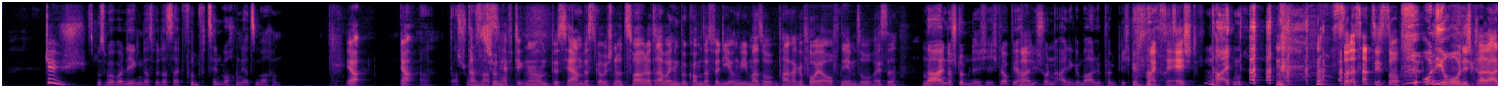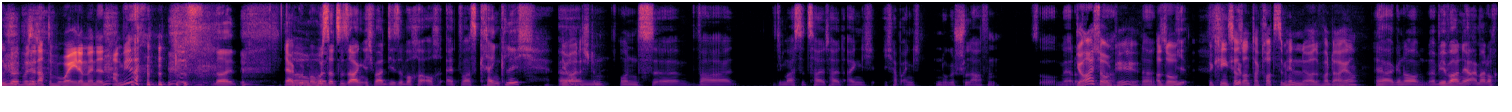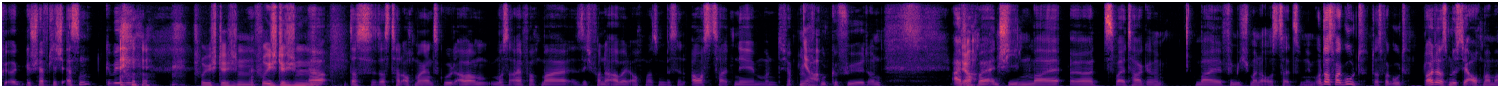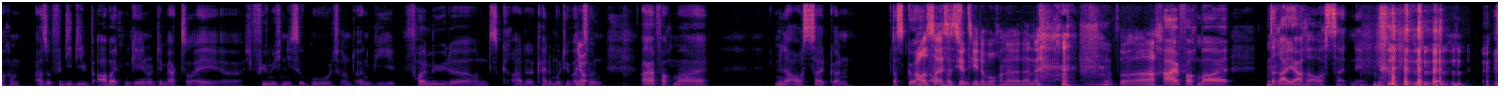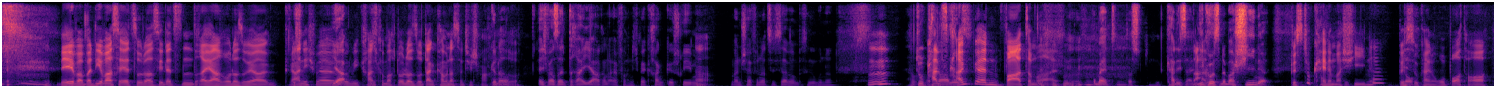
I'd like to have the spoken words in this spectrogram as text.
Tschüss. Jetzt müssen wir überlegen, dass wir das seit 15 Wochen jetzt machen. Ja, ja. Ja, das ist schon Das ist schon heftig, ne? Und bisher haben wir es, glaube ich, nur zwei oder dreimal hinbekommen, dass wir die irgendwie mal so ein paar Tage vorher aufnehmen, so, weißt du? Nein, das stimmt nicht. Ich glaube, wir haben Nein? die schon einige Male pünktlich gemacht. Meinst du echt? Nein. so, das hat sich so unironisch gerade angehört, wo ich dachte, wait a minute, haben wir? Nein. Ja gut, Oh, man muss Mann. dazu sagen, ich war diese Woche auch etwas kränklich. Ja, das stimmt. Und äh, war die meiste Zeit halt eigentlich, ich habe eigentlich nur geschlafen. So mehr oder Ja, ist ja weniger, okay. ne? Also, Wir, wir kriegen es ja Sonntag trotzdem hin, ne? Also von daher. ja, genau. Wir waren ja einmal noch äh, geschäftlich essen gewesen. Frühstücken, Frühstücken. ja, das, das tat auch mal ganz gut. Aber man muss einfach mal sich von der Arbeit auch mal so ein bisschen Auszeit nehmen. Und ich habe mich Ja. gut gefühlt und einfach Ja. mal entschieden, mal äh, zwei Tage mal für mich meine Auszeit zu nehmen. Und das war gut, das war gut. Leute, das müsst ihr auch mal machen. Also für die, die arbeiten gehen und ihr merkt so, ey, äh, ich fühle mich nicht so gut und irgendwie voll müde und gerade keine Motivation. Einfach mal mir eine Auszeit gönnen. Das gehört Außer auch es ist dazu. jetzt jede Woche, ne? Dann so, ach. Einfach mal drei Jahre Auszeit nehmen. nee, aber bei dir war es ja jetzt so, du hast die letzten drei Jahre oder so ja gar nicht mehr ja, irgendwie krank gemacht oder so, dann kann man das natürlich machen. Genau. Also. Ich war seit drei Jahren einfach nicht mehr krank geschrieben. Ja. Meine Chefin hat sich selber ein bisschen gewundert. Mhm. Du Was kannst krank werden? Warte mal. Moment, das kann nicht sein. Was? Nico ist eine Maschine. Bist du keine Maschine? Bist Doch. du kein Roboter?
